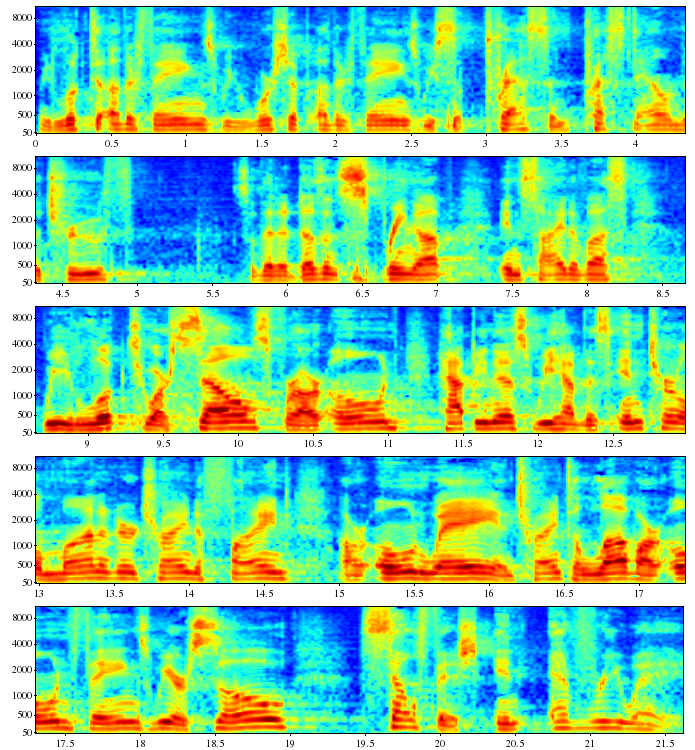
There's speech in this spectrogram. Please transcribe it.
we look to other things, we worship other things, we suppress and press down the truth so that it doesn't spring up inside of us. We look to ourselves for our own happiness. We have this internal monitor trying to find our own way and trying to love our own things. We are so selfish in every way.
